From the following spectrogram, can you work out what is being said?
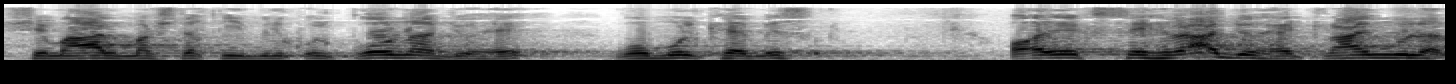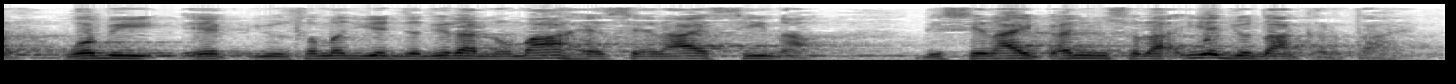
شمال مشرقی بالکل کونا جو ہے، وہ ملک ہے مصر۔ اور ایک صحرا جو ہے ٹرائنگولر وہ بھی ایک یوں سمجھیے جزیرہ نما ہے صحرائے سینا، دی سینائی پینسلا یہ جدا کرتا ہے۔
